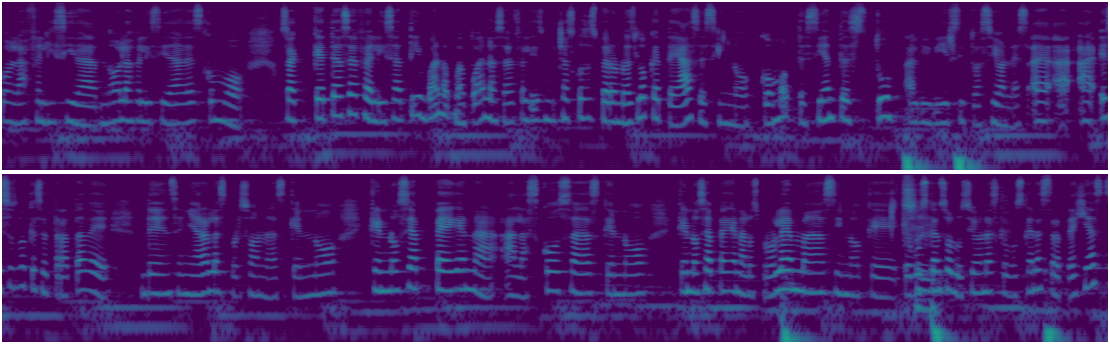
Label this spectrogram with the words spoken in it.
con la felicidad, ¿no? La felicidad es como, o sea, ¿qué te hace feliz a ti? Bueno, me pueden hacer feliz muchas cosas, pero no es lo que te hace, sino cómo te sientes tú al vivir situaciones. eso es lo que se trata de, de enseñar a las personas que no, que no se apeguen a, las cosas, que no, que no se apeguen a los problemas, sino que, busquen soluciones, que busquen estrategias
